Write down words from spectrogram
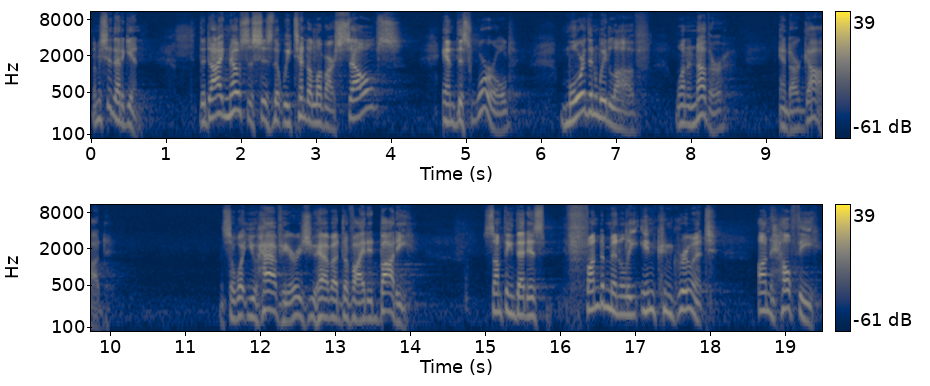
Let me say that again. The diagnosis is that we tend to love ourselves and this world more than we love one another and our God. And so, what you have here is you have a divided body, something that is fundamentally incongruent, unhealthy,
